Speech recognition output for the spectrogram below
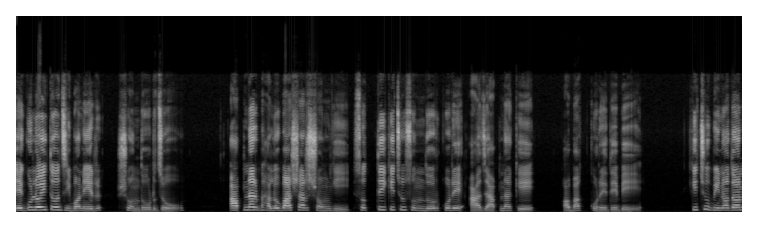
এগুলোই তো জীবনের সৌন্দর্য। আপনার ভালোবাসার সঙ্গী সত্যি কিছু সুন্দর করে আজ আপনাকে অবাক করে দেবে। কিছু বিনোদন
